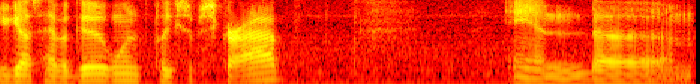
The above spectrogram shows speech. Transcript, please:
you guys have a good one. Please subscribe and um,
